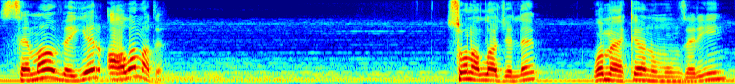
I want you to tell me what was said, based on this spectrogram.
sema ve yer ağlamadı. Sonra Allah Celle وَمَا كَانُوا مُنْزَر۪ينَ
